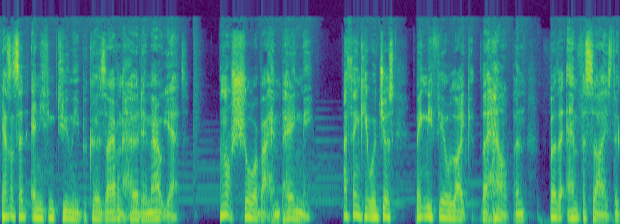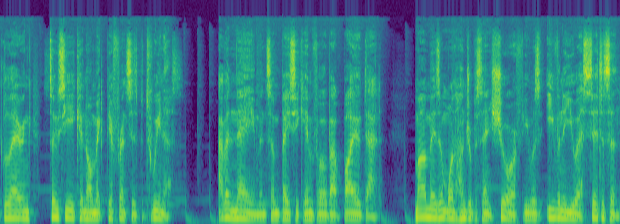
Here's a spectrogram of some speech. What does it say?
He hasn't said anything to me because I haven't heard him out yet. I'm not sure about him paying me. I think it would just make me feel like the help and further emphasize the glaring socioeconomic differences between us. Have a name and some basic info about BioDad Mum isn't 100% sure if he was even a US citizen.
